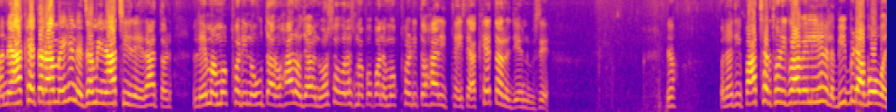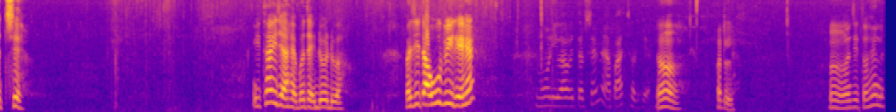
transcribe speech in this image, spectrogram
અને આ ખેતર આમાં છે ને, જમીન આછી રહે રાતડ. એટલે એમાં મગફળીનો ઉતારો સારો જ આવે વર્ષો વર્ષમાં પપ્પાને મગફળી તો સારી જ થઈ છે, આ ખેતર જ એનું છે. જો, પણ હજી પાછળ થોડીક વાવેલી છે ને, એટલે બીબડા બહુ જ છે. એ થઈ જાય બધાય દોડવા. હજી તો ઊભી રહે હે છે ને, આ પાછળ છે. હા, એટલે. હમ, હજી તો છે ને,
